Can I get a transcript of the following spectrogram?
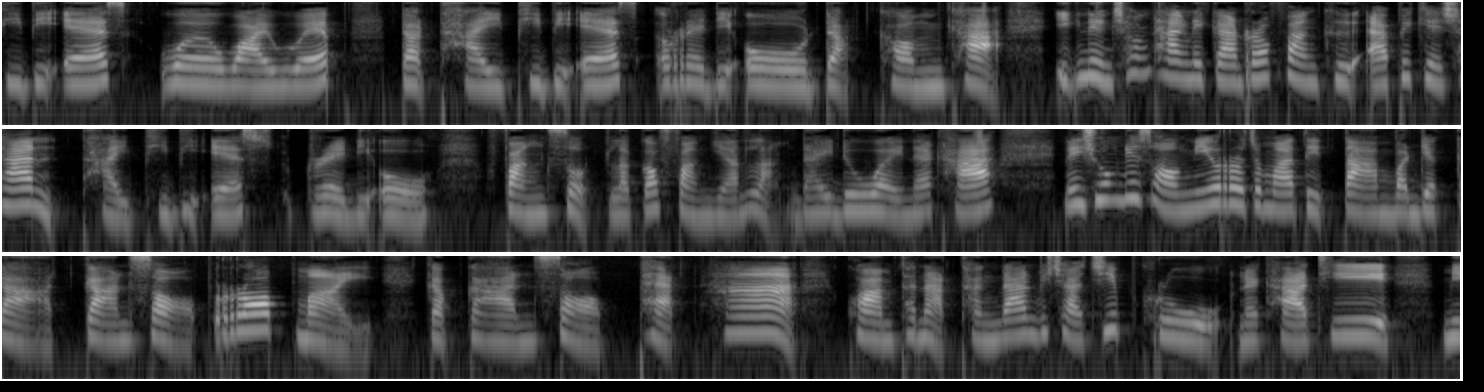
PBS www.thaipbsradio.com ค่ะ อีกหนึ่งช่องทางในการรับฟังคือแอปพลิเคชันไทย PBS Radio ฟังสดแล้วก็ฟังย้อนหลังได้ด้วยนะคะ ในช่วงที่ 2 นี้เราจะมาติดตามบรรยากาศการสอบรอบใหม่ กับการสอบแพท5ความถนัดทางด้านวิชาชีพครูนะคะ ที่มี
